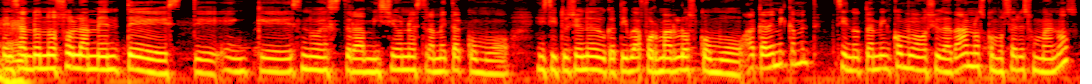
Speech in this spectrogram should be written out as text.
pensando no solamente este, en que es nuestra misión, nuestra meta como institución educativa formarlos como académicamente, sino también como ciudadanos, como seres humanos.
